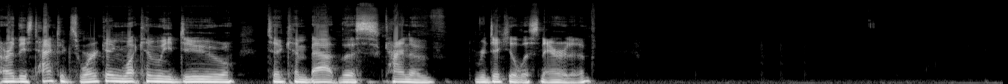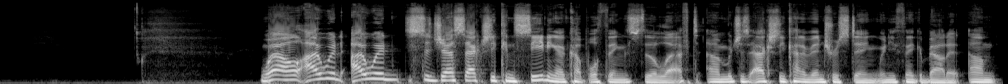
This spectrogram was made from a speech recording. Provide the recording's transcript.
Are these tactics working? What can we do to combat this kind of ridiculous narrative? Well, I would I would suggest actually conceding a couple things to the left, um, which is actually kind of interesting when you think about it. Um,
